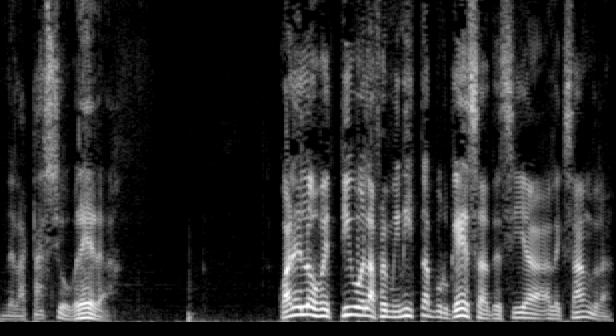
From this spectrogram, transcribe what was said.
de la clase obrera. ¿Cuál es el objetivo de la feminista burguesa? Decía Alexandra.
